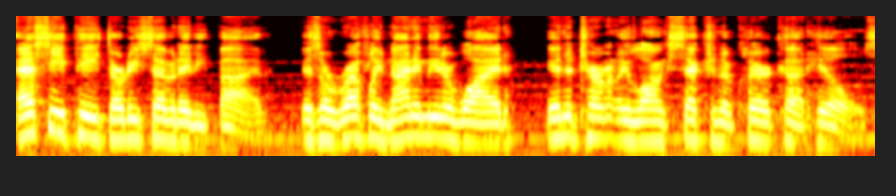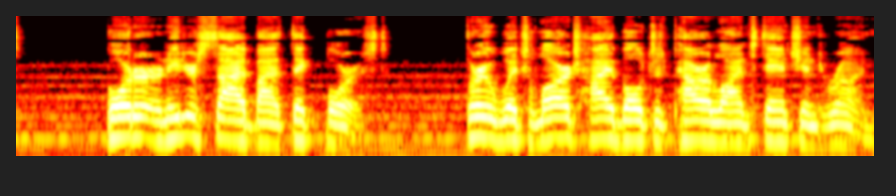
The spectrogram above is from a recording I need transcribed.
SCP-3785 is a roughly 90 meter wide, indeterminately long section of clear-cut hills, bordered on either side by a thick forest, through which large high-voltage power line stanchions run.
